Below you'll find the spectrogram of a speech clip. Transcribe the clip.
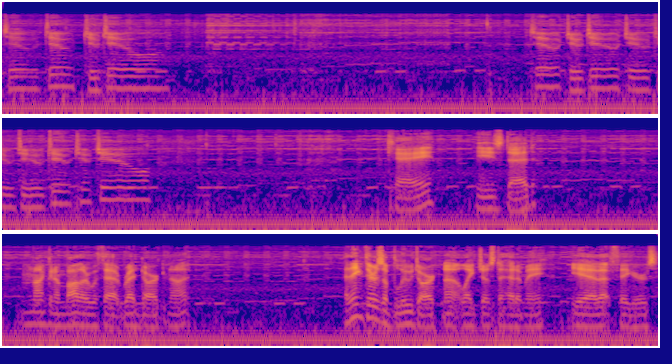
Do, do, do, do. Do, do, do, do, do, do, do, do, do. Okay, he's dead. Not gonna bother with that red dark nut. I think there's a blue dark nut, like, just ahead of me. Yeah, that figures.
